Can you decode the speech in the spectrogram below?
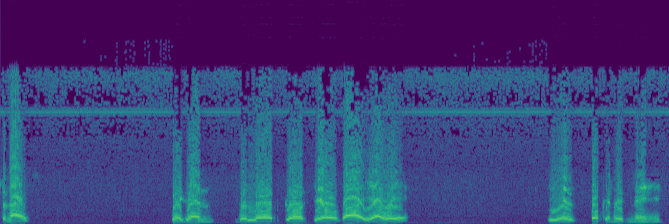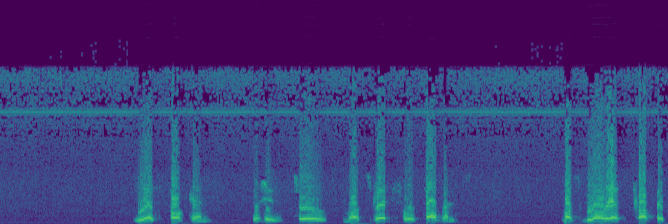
tonight. Again, the Lord God Jehovah Yahweh, He has spoken with me. He has spoken to His two most dreadful servants, most glorious prophets,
